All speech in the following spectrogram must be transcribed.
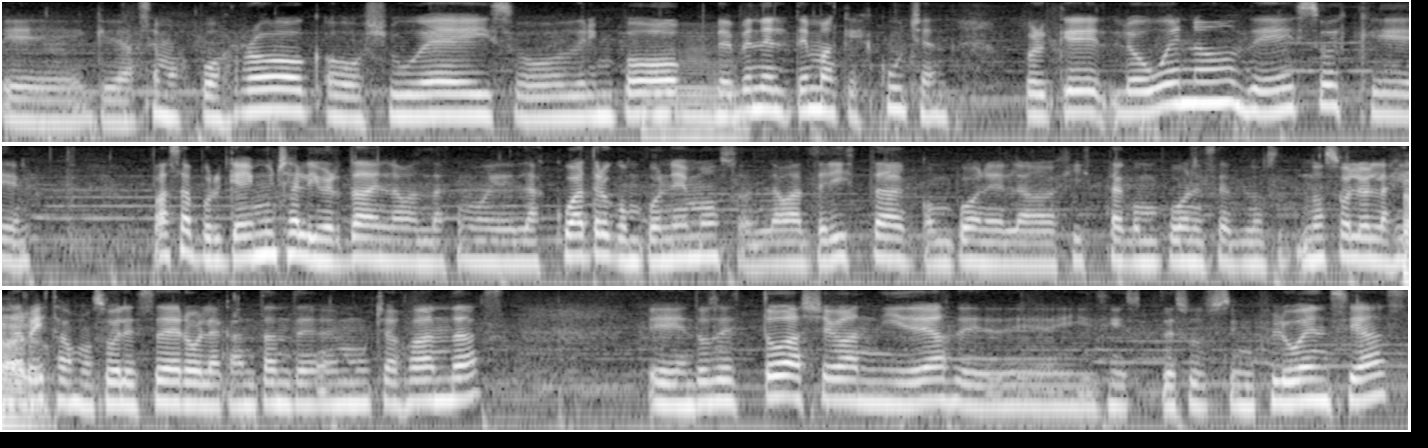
eh, que hacemos post-rock o shoegaze o dream pop. Mm. Depende del tema que escuchen. Porque lo bueno de eso es que pasa porque hay mucha libertad en la banda. Como que las cuatro componemos, la baterista compone, la bajista compone, o sea, no, no solo las Claro. guitarristas como suele ser o la cantante en muchas bandas. Eh, entonces todas llevan ideas de, de- de sus influencias.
